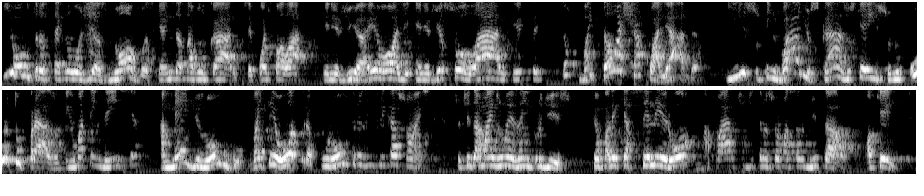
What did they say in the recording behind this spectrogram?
e outras tecnologias novas que ainda estavam caras? Você pode falar energia eólica, energia solar, o que é que você. Então, vai dar uma chacoalhada. E isso tem vários casos que é isso. No curto prazo tem uma tendência, a médio e longo vai ter outra, por outras implicações. Deixa eu te dar mais um exemplo disso. Eu falei que acelerou a parte de transformação digital. Ok.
